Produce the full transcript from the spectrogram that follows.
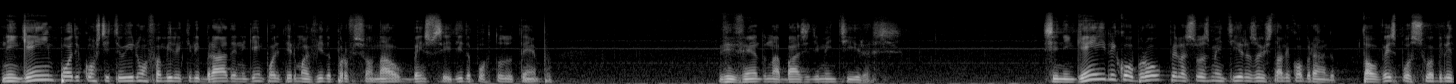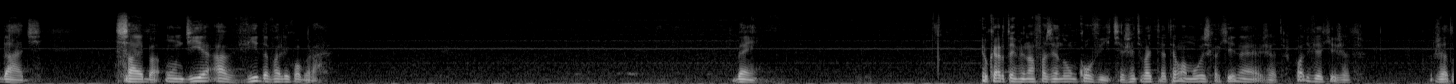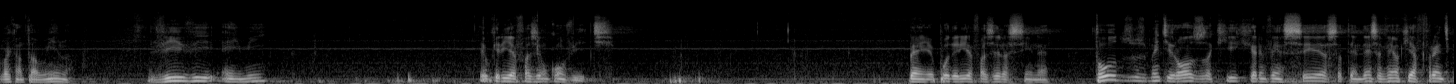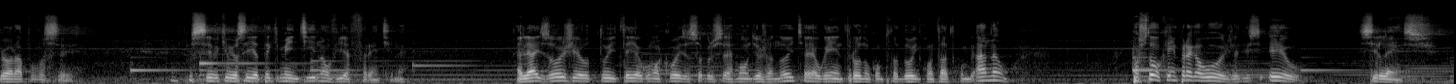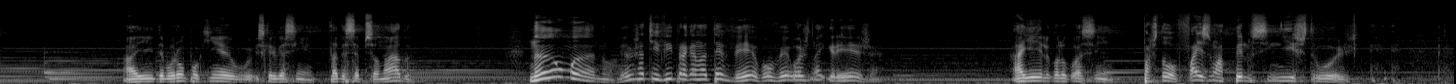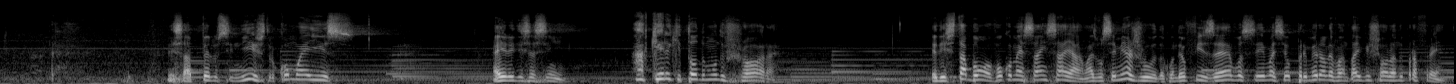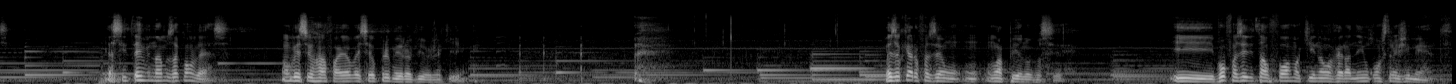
Ninguém pode constituir uma família equilibrada, ninguém pode ter uma vida profissional bem-sucedida por todo o tempo, vivendo na base de mentiras. Se ninguém lhe cobrou pelas suas mentiras ou está lhe cobrando, talvez por sua habilidade, Saiba, um dia a vida vai lhe cobrar. Bem, eu quero terminar fazendo um convite. A gente vai ter até uma música aqui, né, Jetro? Pode vir aqui, Jetro. O Jetro vai cantar o hino. Vive em mim. Eu queria fazer um convite. Bem, eu poderia fazer assim, né? Todos os mentirosos aqui que querem vencer essa tendência, venham aqui à frente para orar por você. É possível que você ia ter que mentir e não via frente, né? Aliás, hoje eu tuitei alguma coisa sobre o sermão de hoje à noite, aí alguém entrou no computador em contato comigo. Ah, não. Pastor, quem prega hoje? Eu disse, eu. Silêncio. Aí demorou um pouquinho, eu escrevi assim, está decepcionado? Não, mano, eu já te vi pregar na TV, eu vou ver hoje na igreja. Aí ele colocou assim, pastor, faz um apelo sinistro hoje. Ele sabe, pelo sinistro, como é isso? Aí ele disse assim: aquele que todo mundo chora. Ele disse: tá bom, eu vou começar a ensaiar, mas você me ajuda. Quando eu fizer, você vai ser o primeiro a levantar e vir chorando para frente. E assim terminamos a conversa. Vamos ver se o Rafael vai ser o primeiro a vir hoje aqui. Mas eu quero fazer um, um, um apelo a você. E vou fazer de tal forma que não haverá nenhum constrangimento.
